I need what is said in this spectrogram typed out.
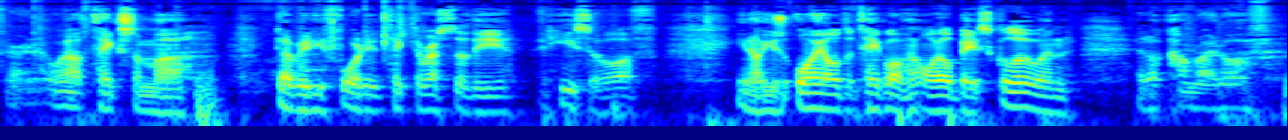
Very nice. Well, take some uh, WD-40 to take the rest of the adhesive off. You know, use oil to take off an oil-based glue, and it'll come right off.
